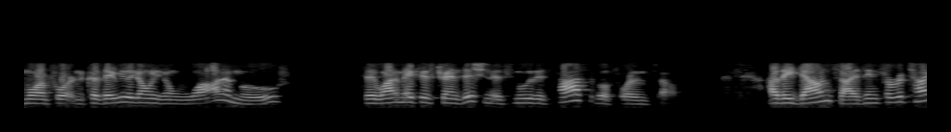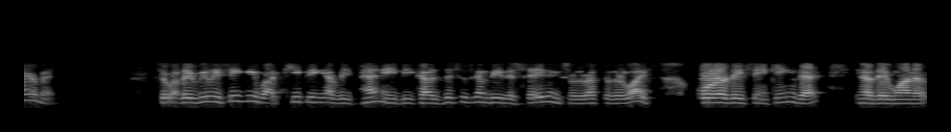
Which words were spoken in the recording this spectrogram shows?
more important because they really don't even want to move? They want to make this transition as smooth as possible for themselves. Are they downsizing for retirement? So are they really thinking about keeping every penny because this is going to be their savings for the rest of their life? Or are they thinking that, you know, they want to,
